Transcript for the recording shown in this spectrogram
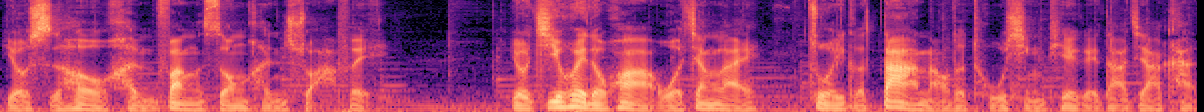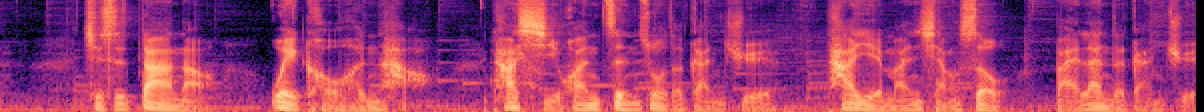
有时候很放松、很耍废。有机会的话，我将来做一个大脑的图形贴给大家看。其实大脑胃口很好，他喜欢振作的感觉，他也蛮享受摆烂的感觉。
